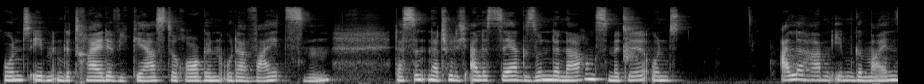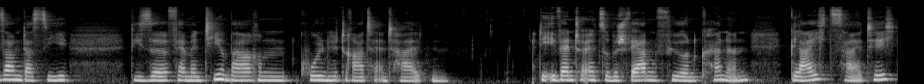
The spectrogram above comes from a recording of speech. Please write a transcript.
und eben in Getreide wie Gerste, Roggen oder Weizen. Das sind natürlich alles sehr gesunde Nahrungsmittel und alle haben eben gemeinsam, dass sie diese fermentierbaren Kohlenhydrate enthalten, die eventuell zu Beschwerden führen können. Gleichzeitig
